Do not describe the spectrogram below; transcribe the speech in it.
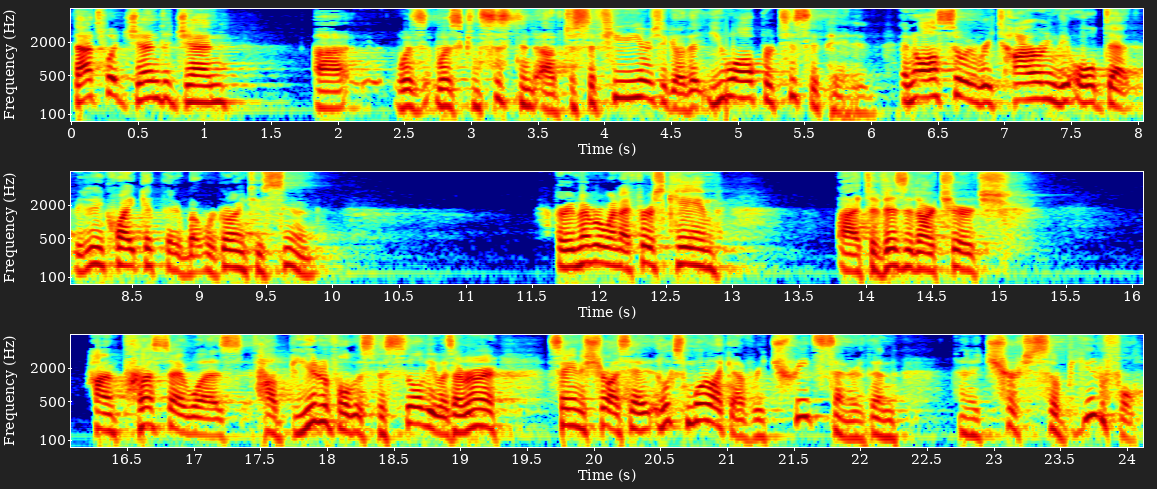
that's what Gen to Gen uh, was, was consistent of just a few years ago that you all participated. And also in retiring the old debt. We didn't quite get there, but we're going to soon. I remember when I first came uh, to visit our church, how impressed I was, how beautiful this facility was. I remember saying to Cheryl, I said, it looks more like a retreat center than, than a church. So beautiful.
